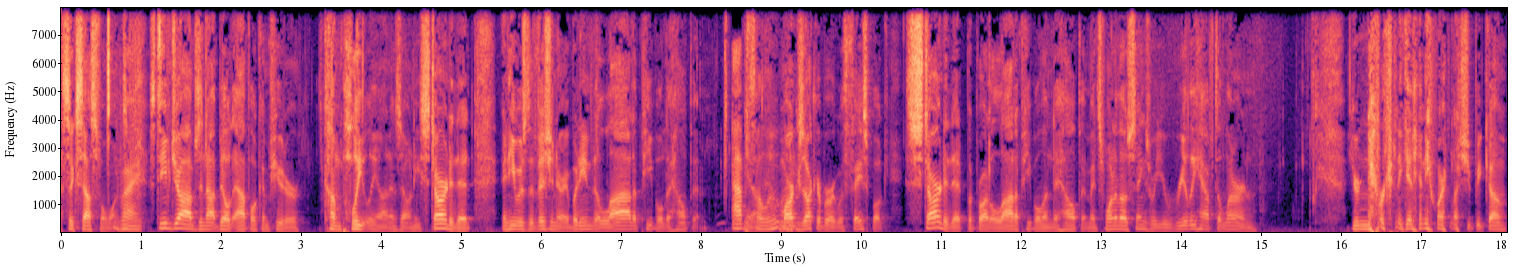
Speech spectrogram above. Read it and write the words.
successful ones. Right. Steve Jobs did not build Apple Computer completely on his own. He started it and he was the visionary, but he needed a lot of people to help him. You know, Absolutely. Mark Zuckerberg with Facebook started it, but brought a lot of people in to help him. It's one of those things where you really have to learn. You're never going to get anywhere unless you become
